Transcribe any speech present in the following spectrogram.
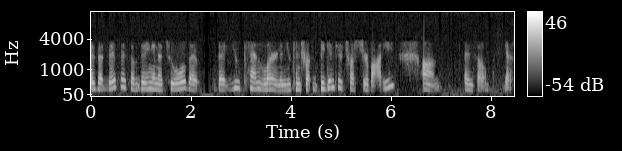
is that this is something and a tool that that you can learn and you can tr- begin to trust your body. Um, and so, yes.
